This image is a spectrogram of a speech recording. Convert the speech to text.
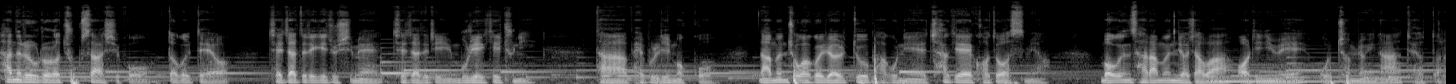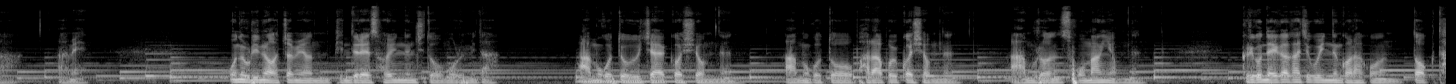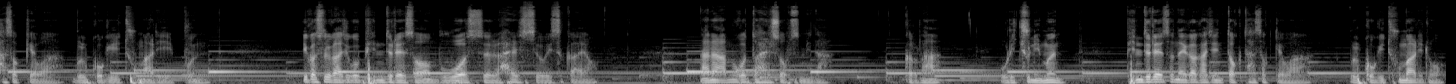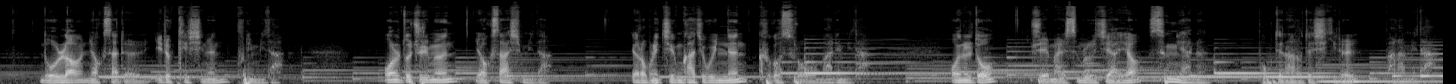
하늘을 우러러 축사하시고 떡을 떼어 제자들에게 주심에 제자들이 무리에게 주니 다 배불리 먹고 남은 조각을 열두 바구니에 차게 거두었으며 먹은 사람은 여자와 어린이 외에 오천 명이나 되었더라 아멘 오늘 우리는 어쩌면 빈들에 서 있는지도 모릅니다. 아무것도 의지할 것이 없는, 아무것도 바라볼 것이 없는, 아무런 소망이 없는, 그리고 내가 가지고 있는 거라곤 떡 다섯 개와 물고기 두 마리 뿐. 이것을 가지고 빈들에서 무엇을 할 수 있을까요? 나는 아무것도 할 수 없습니다. 그러나 우리 주님은 빈들에서 내가 가진 떡 다섯 개와 물고기 두 마리로 놀라운 역사를 일으키시는 분입니다. 오늘도 주님은 역사하십니다. 여러분이 지금 가지고 있는 그것으로 말입니다. 오늘도 주의 말씀을 의지하여 승리하는 복된 하루 되시기를 바랍니다.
